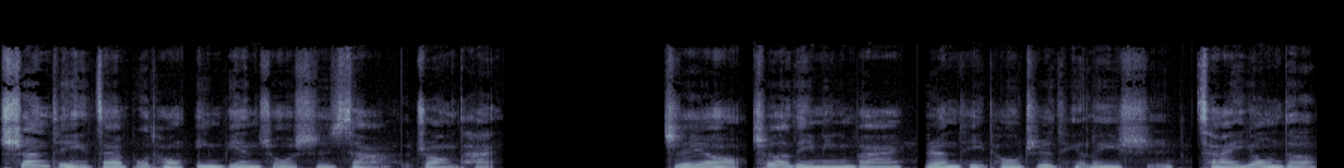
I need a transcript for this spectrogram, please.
身体在不同应变措施下的状态，只有彻底明白人体透支体力时采用的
